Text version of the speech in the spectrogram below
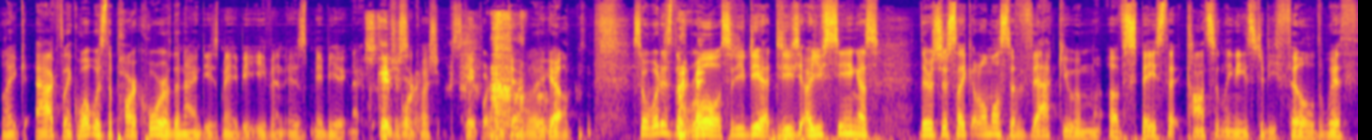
like act? Like, what was the parkour of the '90s? Maybe even is maybe an interesting question. skateboard Okay, well, there you go. So, what is the role? So, you do, do you are you seeing us? There's just like almost a vacuum of space that constantly needs to be filled with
